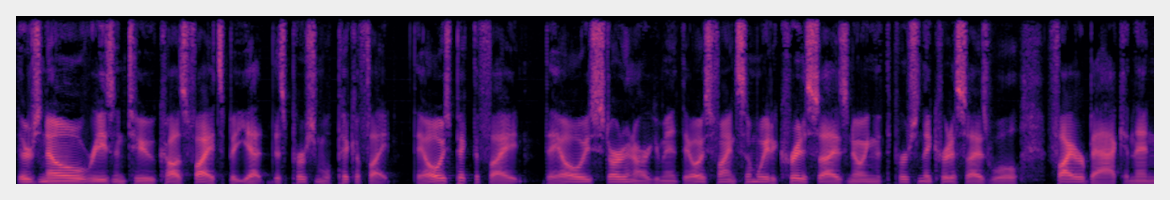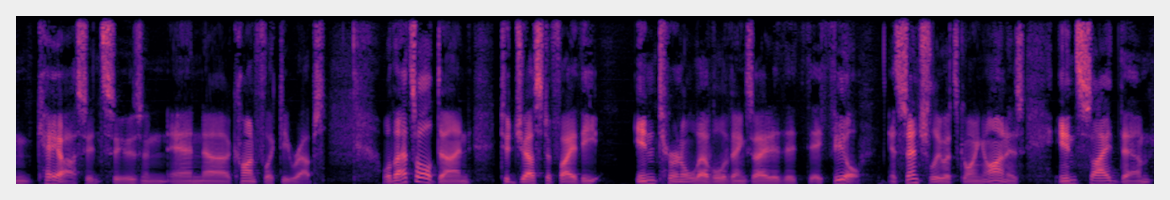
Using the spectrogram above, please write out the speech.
There's no reason to cause fights, but yet this person will pick a fight. They always pick the fight. They always start an argument. They always find some way to criticize, knowing that the person they criticize will fire back, and then chaos ensues and, and uh, conflict erupts. Well, that's all done to justify the internal level of anxiety that they feel. Essentially, what's going on is inside them,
